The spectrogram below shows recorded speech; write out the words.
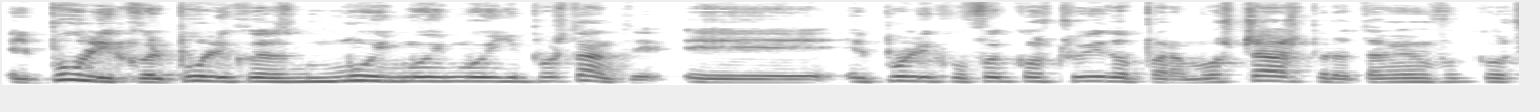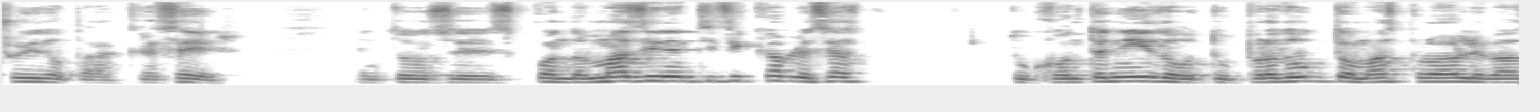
el público, el público es muy, muy, muy importante. Eh, el público fue construido para mostrar, pero también fue construido para crecer. Entonces, cuando más identificable sea tu contenido o tu producto, más probable va,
